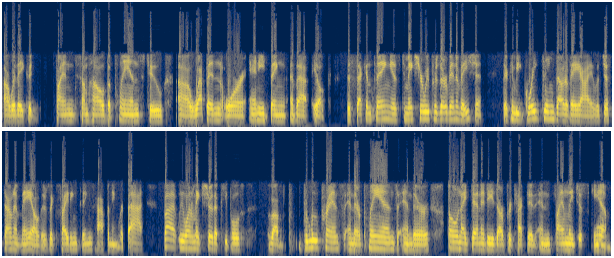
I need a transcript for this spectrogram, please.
uh, where they could find somehow the plans to uh, weapon or anything of that ilk. The second thing is to make sure we preserve innovation. There can be great things out of AI. I was just down at Mayo. There's exciting things happening with that. But we want to make sure that people's uh, blueprints and their plans and their own identities are protected and finally just scams.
